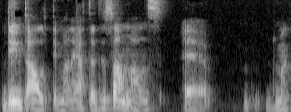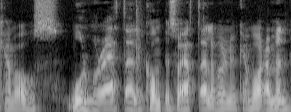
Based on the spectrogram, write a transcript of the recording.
det är ju inte alltid man äter tillsammans. Eh, man kan vara hos mormor och äta eller kompis och äta eller vad det nu kan vara. Men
